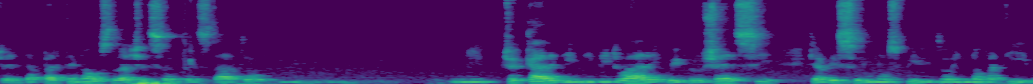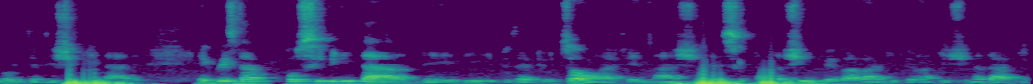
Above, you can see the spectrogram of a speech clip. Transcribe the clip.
cioè da parte nostra c'è sempre stato cercare di individuare quei processi che avessero uno spirito innovativo, interdisciplinare. E questa possibilità di, di, per esempio, Zona che nasce nel 75, va avanti per una decina d'anni,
